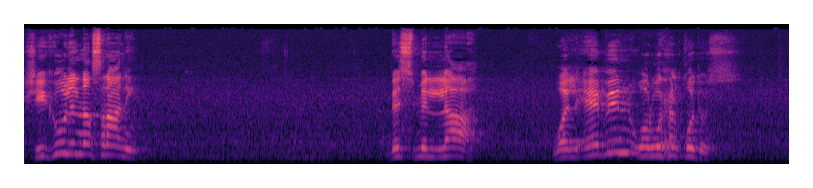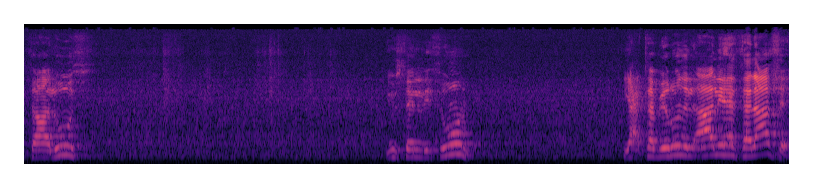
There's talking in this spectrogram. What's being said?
شو يقول النصراني؟ بسم الله والابن وروح القدس. ثالوث. يثلثون. يعتبرون الآلهة ثلاثة.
